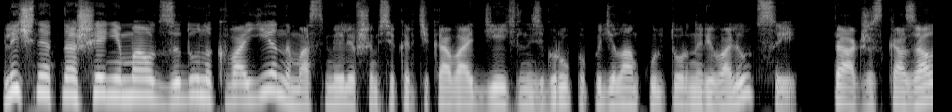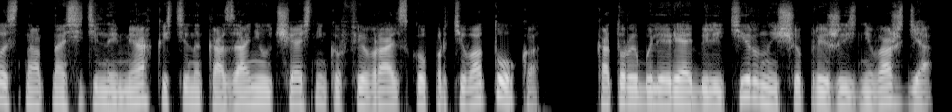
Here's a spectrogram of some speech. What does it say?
Личное отношение Мао Цзэдуна к военным, осмелившимся критиковать деятельность группы по делам культурной революции, также сказалось на относительной мягкости наказания участников февральского противотока, которые были реабилитированы еще при жизни вождя.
